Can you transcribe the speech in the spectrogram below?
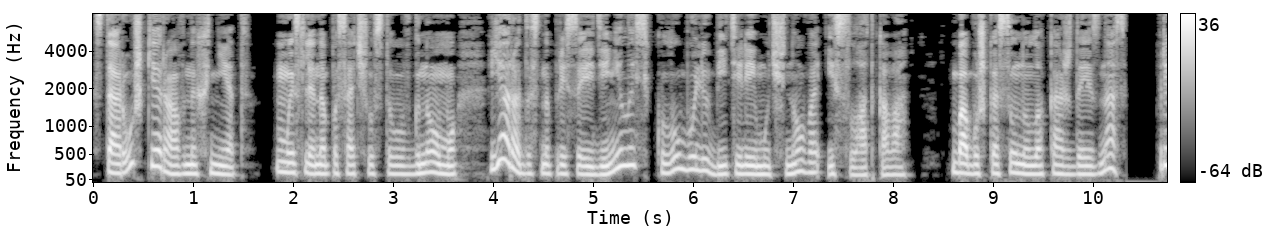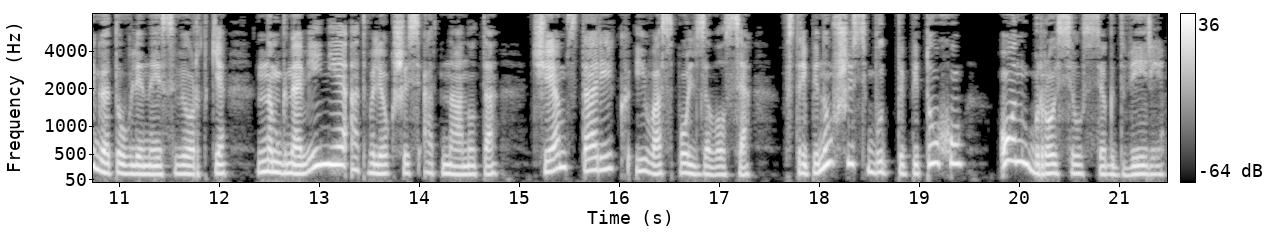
старушке равных нет. Мысленно посочувствовав гному, я радостно присоединилась к клубу любителей мучного и сладкого. Бабушка сунула каждой из нас приготовленные свертки, на мгновение отвлекшись от Нанута, чем старик и воспользовался. Встрепенувшись, будто петуху, он бросился к двери.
